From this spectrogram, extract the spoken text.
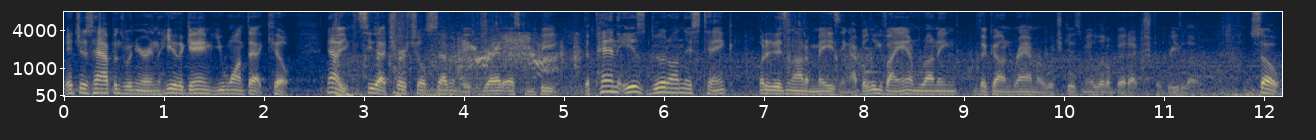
it just happens when you're in the heat of the game, you want that kill. Now, you can see that Churchill 7 is red as can be. The pen is good on this tank, but it is not amazing. I believe I am running the gun rammer, which gives me a little bit extra reload. So,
